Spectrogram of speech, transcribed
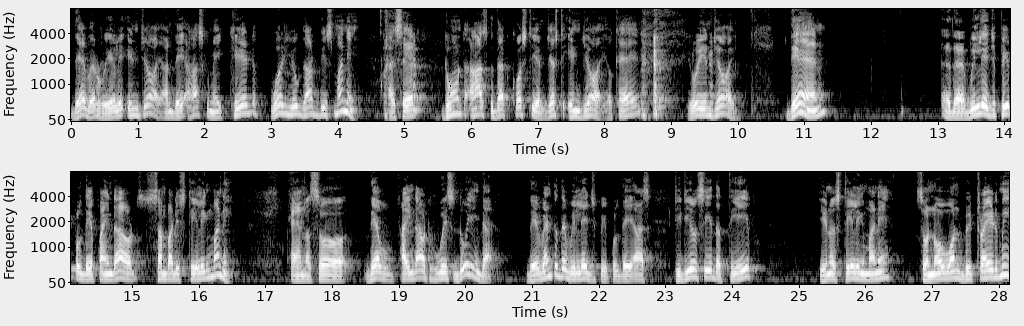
They were really enjoy, and they asked me, kid, where you got this money? I said, don't ask that question, just enjoy, okay? you enjoy. Then uh, the village people they find out somebody stealing money, and so they find out who is doing that. They went to the village people. They asked, "Did you see the thief? You know, stealing money?" So no one betrayed me.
